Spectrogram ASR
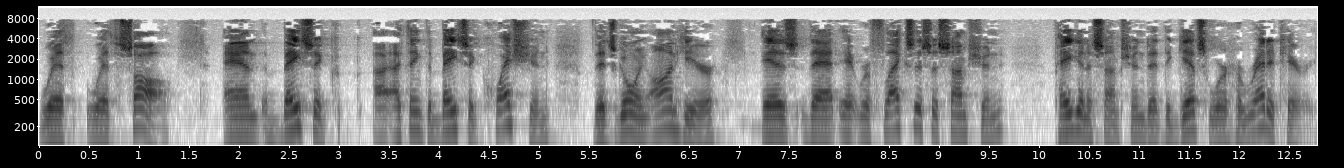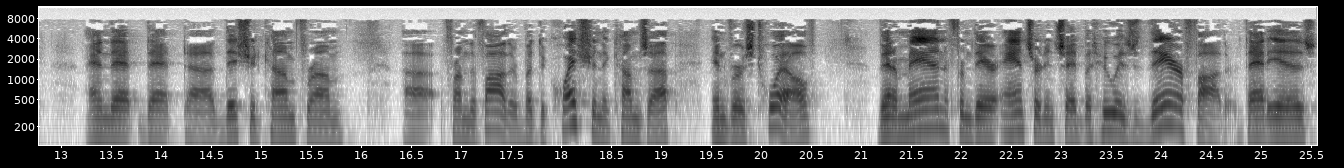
with with Saul? And the basic, I think the basic question that's going on here is that it reflects this assumption, pagan assumption, that the gifts were hereditary, and that that uh, this should come from uh, from the father. But the question that comes up in verse 12, then a man from there answered and said, "But who is their father? That is."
